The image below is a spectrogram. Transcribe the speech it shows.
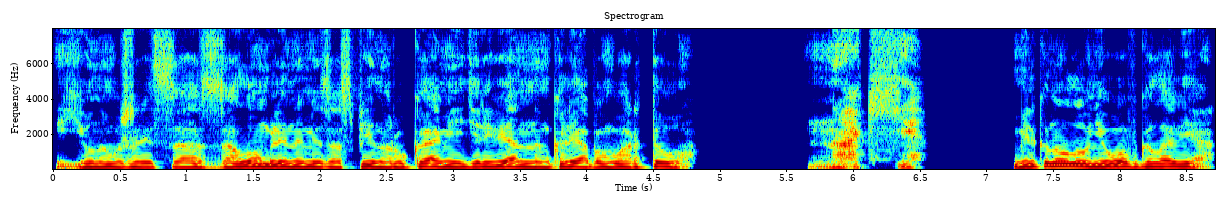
юного жреца с заломленными за спину руками и деревянным кляпом во рту. «Накхи!» — мелькнуло у него в голове.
